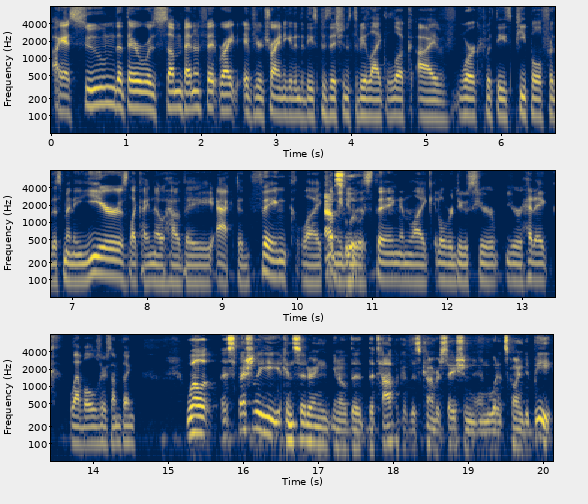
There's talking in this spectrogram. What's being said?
I assume that there was some benefit, right? If you're trying to get into these positions, to be like, look, I've worked with these people for this many years. Like, I know how they act and think. Like, let me do this thing, and like, it'll reduce your your headache levels or something. Well, especially considering you know the the topic of this conversation and what it's going to be,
